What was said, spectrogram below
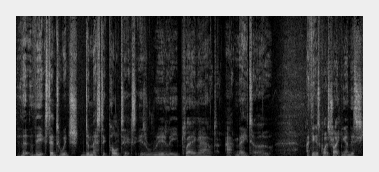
the, the extent to which domestic politics is really playing out at NATO, I think is quite striking. And this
